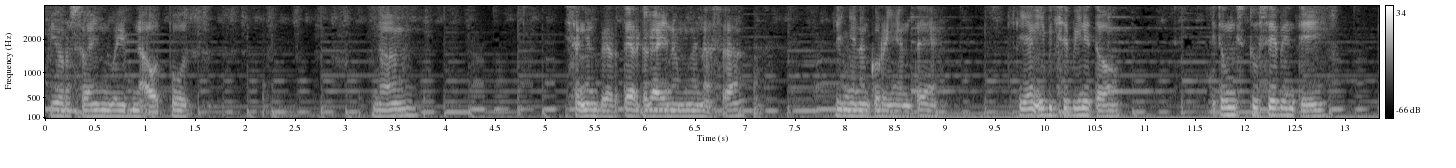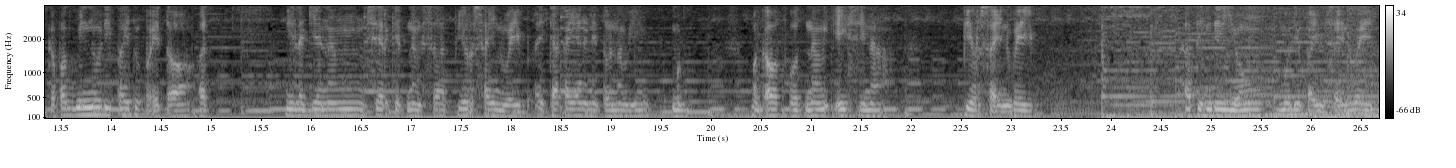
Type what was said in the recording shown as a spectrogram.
pure sine wave na output ng isang inverter kagaya ng mga nasa linya ng kuryente. Kaya ang ibig sabihin nito itong 270 kapag minodified mo pa ito at nilagyan ng circuit ng sa pure sine wave ay kakayanan nito na mag, mag-output ng AC na pure sine wave at hindi yung modified sine wave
